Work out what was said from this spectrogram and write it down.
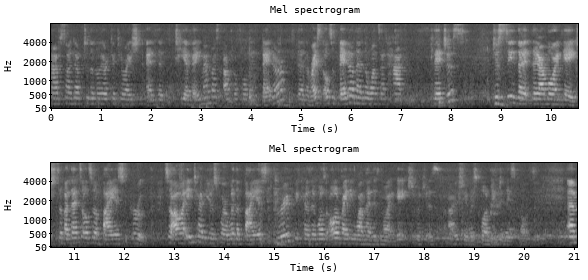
have signed up to the New York Declaration and the TFA members are performing better than the rest, also better than the ones that have pledges. Just see that they are more engaged, so, but that's also a biased group. So our interviews were with a biased group because there was already one that is more engaged, which is actually responding to these calls. Um,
